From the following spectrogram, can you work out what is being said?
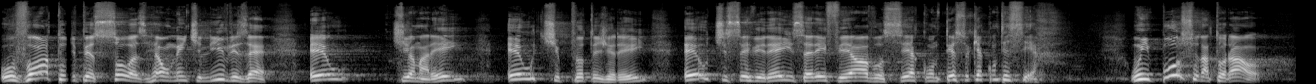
O voto de pessoas realmente livres é: eu te amarei, eu te protegerei, eu te servirei e serei fiel a você, aconteça o que acontecer. O impulso natural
